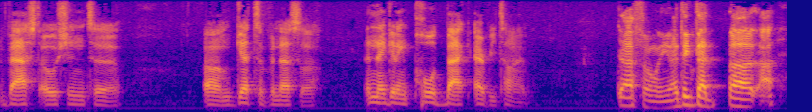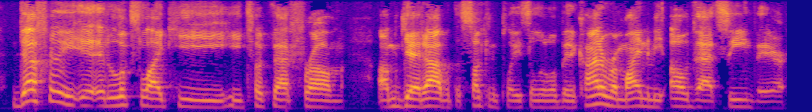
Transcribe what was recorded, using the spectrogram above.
vast ocean to um, get to Vanessa, and then getting pulled back every time. Definitely, I think that uh, definitely it looks like he he took that from um, Get Out with the sunken place a little bit. It kind of reminded me of that scene there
